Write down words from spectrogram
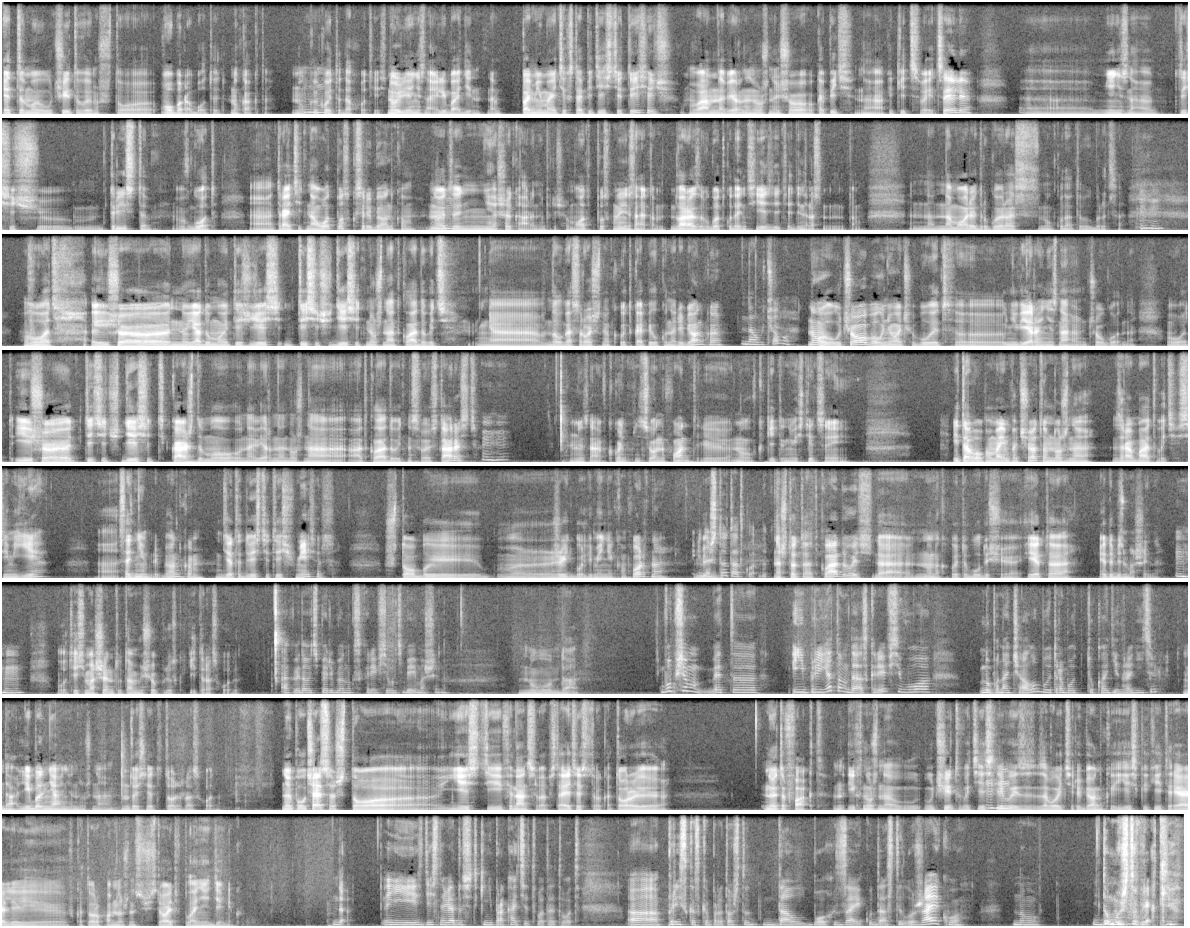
Это мы учитываем, что оба работают, ну как-то, ну Мгм. какой-то доход есть. Ну, я не знаю, либо один, да. Помимо этих 150 тысяч, вам, наверное, нужно еще копить на какие-то свои цели. Э, Я не знаю, 1300 в год э, тратить на отпуск с ребенком, но Мгм. это не шикарный, причем отпуск, ну, не знаю, там, два раза в год куда-нибудь съездить, один раз там на, на море, другой раз, ну, куда-то выбраться. Мгм. Вот. Еще, ну, я думаю, тысяч десять, тысяч десять нужно откладывать э, в долгосрочную какую-то копилку на ребенка. На учебу? Ну, учеба у него что будет, э, универ, не знаю, что угодно. Вот. И еще тысяч десять каждому, наверное, нужно откладывать на свою старость. Мгм. Не знаю, в какой-нибудь пенсионный фонд или, ну, в какие-то инвестиции. Итого, по моим подсчетам, нужно зарабатывать в семье а, с одним ребенком где-то 200 тысяч в месяц, чтобы э, жить более-менее комфортно. И на что-то откладывать. на что-то откладывать, да, ну, на какое-то будущее. И это, это без машины. Мгм. Вот, если машина, то там еще плюс какие-то расходы. А когда у тебя ребенок, скорее всего, у тебя и машина. Ну, да. В общем, это... И при этом, да, скорее всего, ну, поначалу будет работать только один родитель. Да, либо няня нужна. Ну, то есть это тоже расходы. Ну и получается, что э, есть и финансовые обстоятельства, которые... Ну, это факт. Их нужно учитывать, если Мгм. вы заводите ребенка, и есть какие-то реалии, в которых вам нужно существовать в плане денег. Да. И здесь, наверное, все-таки не прокатит вот эта вот э, присказка про то, что дал бог зайку, даст и лужайку. Ну, думаю, что вряд ли.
